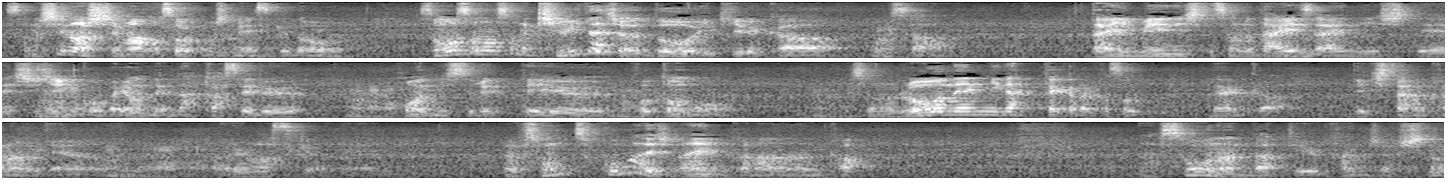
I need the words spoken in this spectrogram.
その死の島もそうかもしれないですけど、そもそもその君たちはどう生きるかをさ題名にしてその題材にして主人公が読んで泣かせる本にするっていうこともその老年になったからこそなんかできたのかなみたいなのもありますけどね。だからそそこまでじゃないのかななんか。あそうなんだっていう感じはした、う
